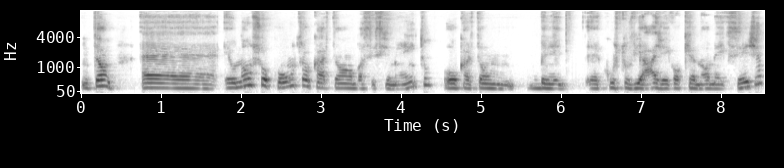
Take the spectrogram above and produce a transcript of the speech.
Então, é, eu não sou contra o cartão abastecimento ou cartão é, custo viagem, qualquer nome aí que seja,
